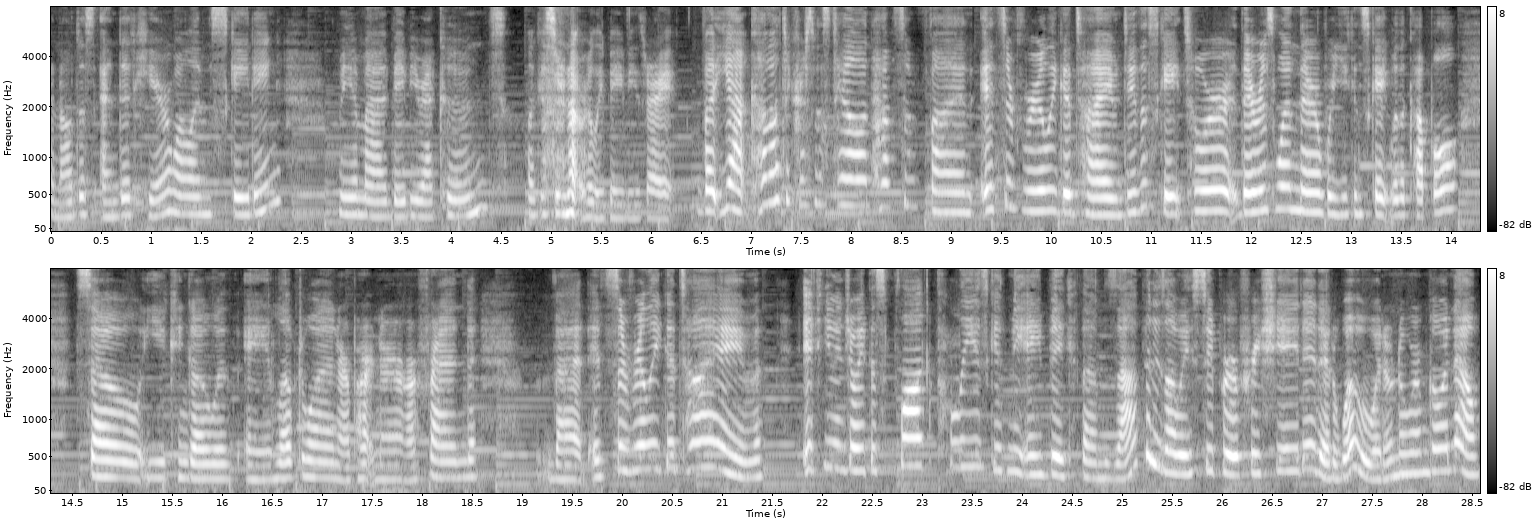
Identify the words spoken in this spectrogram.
And I'll just end it here while I'm skating. Me and my baby raccoons. I guess they're not really babies, right? But yeah, come out to Christmas Town, have some fun. It's a really good time. Do the skate tour. There is one there where you can skate with a couple. So you can go with a loved one or partner or friend but it's a really good time. If you enjoyed this vlog, please give me a big thumbs up. It is always super appreciated. And whoa, I don't know where I'm going now.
